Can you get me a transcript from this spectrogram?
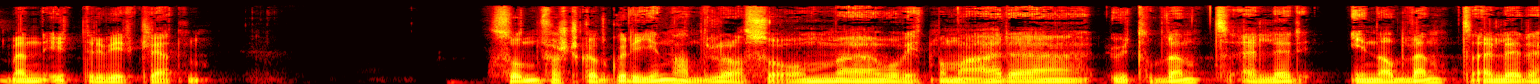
med den ytre virkeligheten. Så den første kategorien handler altså om eh, hvorvidt man er eh, utadvendt eller innadvendt, eller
